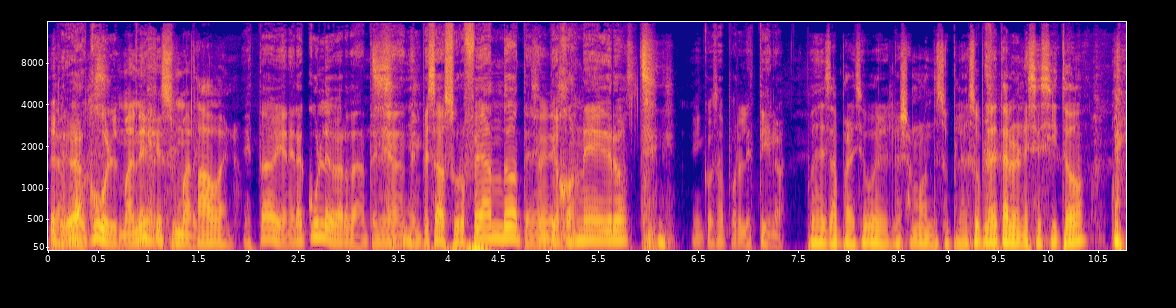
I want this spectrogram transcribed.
Pero era cool. Maneje su marca. Ah, bueno. Estaba bien, era cool de verdad. Tenía, Empezaba surfeando, tenía Sí, anteojos sí. negros y cosas por el estilo. Pues desapareció porque lo llamaron de su planeta. Su planeta lo necesitó.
